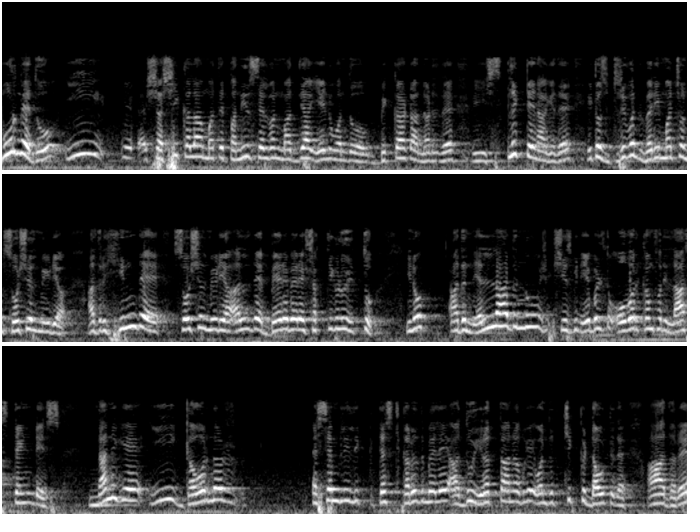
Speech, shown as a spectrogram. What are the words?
ಮೂರನೇದು, ಈ ಶಶಿಕಲಾ ಮತ್ತೆ ಪನ್ನೀರ್ ಸೆಲ್ವನ್ ಮಧ್ಯ ಏನು ಒಂದು ಬಿಕ್ಕಾಟ ನಡೆದಿದೆ, ಈ ಸ್ಪ್ಲಿಟ್ ಏನಾಗಿದೆ it was driven very much on social media ಅದ್ರ ಹಿಂದೆ ಸೋಷಿಯಲ್ ಮೀಡಿಯಾ ಅಲ್ಲದೆ ಬೇರೆ ಬೇರೆ ಶಕ್ತಿಗಳು ಇತ್ತು. ಯುನೋ ಅದನ್ನೆಲ್ಲದನ್ನು she is been able to overcome for the last ten days ನನಗೆ ಈ ಗವರ್ನರ್ ಅಸೆಂಬ್ಲಿಲಿ ಟೆಸ್ಟ್ ಕರೆದ ಮೇಲೆ ಅದು ಇರುತ್ತಾ ಅನ್ನೋ ಬಗ್ಗೆ ಒಂದು ಚಿಕ್ಕ ಡೌಟ್ ಇದೆ. ಆದರೆ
